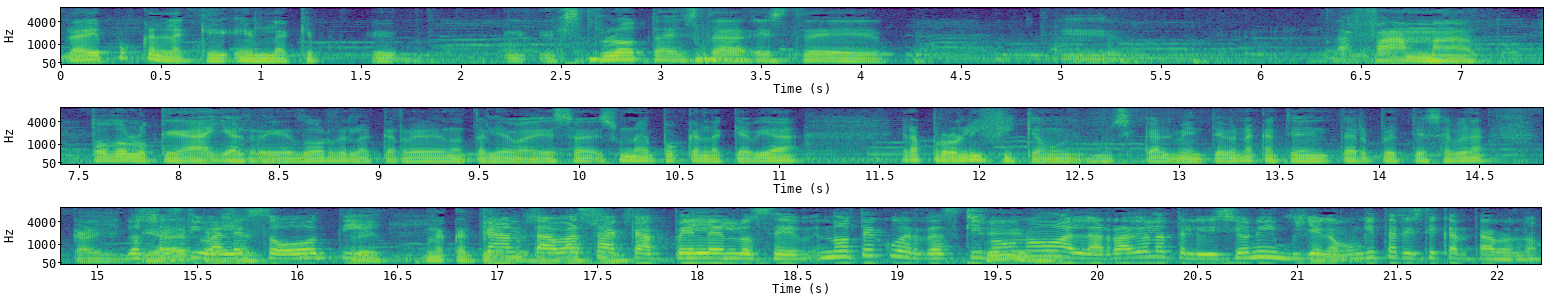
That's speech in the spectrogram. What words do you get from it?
la época en la que en la que eh, eh, explota esta este eh, la fama to- todo lo que hay alrededor de la carrera de Natalia Baeza es una época en la que había era prolífica mu- musicalmente había una cantidad de intérpretes había una cantidad Los de festivales presen- OTI, una cantidad de cantabas a capela en los... ev- ¿No te acuerdas que iba uno sí. a la radio, a la televisión y llegaba un guitarrista y cantabas, no?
